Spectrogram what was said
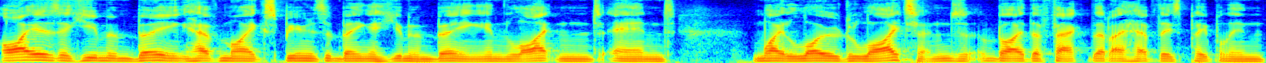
I, as a human being, have my experience of being a human being enlightened and my load lightened by the fact that I have these people in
